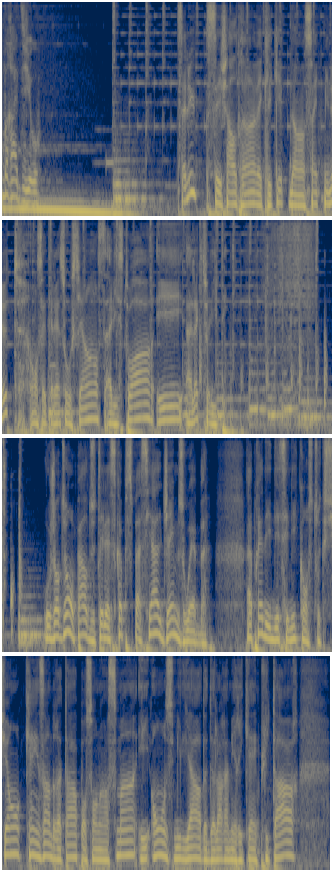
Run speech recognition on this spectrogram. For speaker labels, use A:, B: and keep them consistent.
A: Radio.
B: Salut, c'est Charles Dran avec l'équipe dans 5 minutes. On s'intéresse aux sciences, à l'histoire et à l'actualité. Aujourd'hui, on parle du télescope spatial James Webb. Après des décennies de construction, 15 ans de retard pour son lancement et 11 milliards de dollars américains plus tard,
